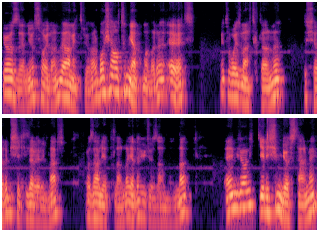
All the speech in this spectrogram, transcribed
gözleniyor, soylarını devam ettiriyorlar. Boşaltım yapmaları, evet, metabolizma artıklarını dışarı bir şekilde verirler. Özel yapılarla ya da hücre zarlarında. Embriyonik gelişim gösterme.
